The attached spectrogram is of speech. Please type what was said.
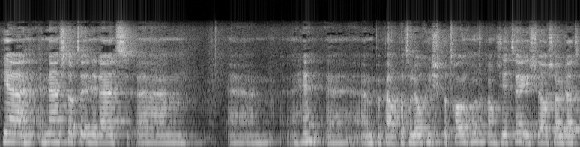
ja en naast dat er inderdaad... Um, um, he, een bepaald pathologisch patroon onder kan zitten, is wel zo dat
